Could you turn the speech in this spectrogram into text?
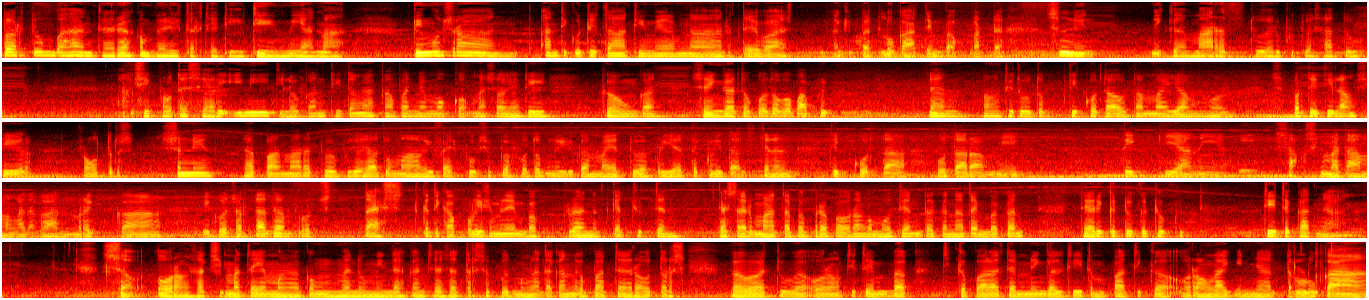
Pertumpahan darah kembali terjadi di Myanmar. Demonstran anti kudeta di Myanmar tewas akibat luka tembak pada Senin 3 Maret 2021. Aksi protes hari ini dilakukan di tengah kampanye mogok masal yang digaungkan sehingga toko-toko pabrik dan bank ditutup di kota utama Yangon seperti dilansir Reuters Senin 8 Maret 2021 melalui Facebook sebuah foto menunjukkan mayat dua pria tergeletak di jalan di kota utara Mitikiani. Saksi mata mengatakan mereka ikut serta dalam protes ketika polisi menembak granat keju dan gas air mata. Beberapa orang kemudian terkena tembakan dari gedung-gedung di dekatnya. Seorang saksi mata yang mengaku membantu memindahkan jasad tersebut mengatakan kepada Reuters bahwa dua orang ditembak di kepala dan meninggal di tempat, tiga orang lainnya terluka.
